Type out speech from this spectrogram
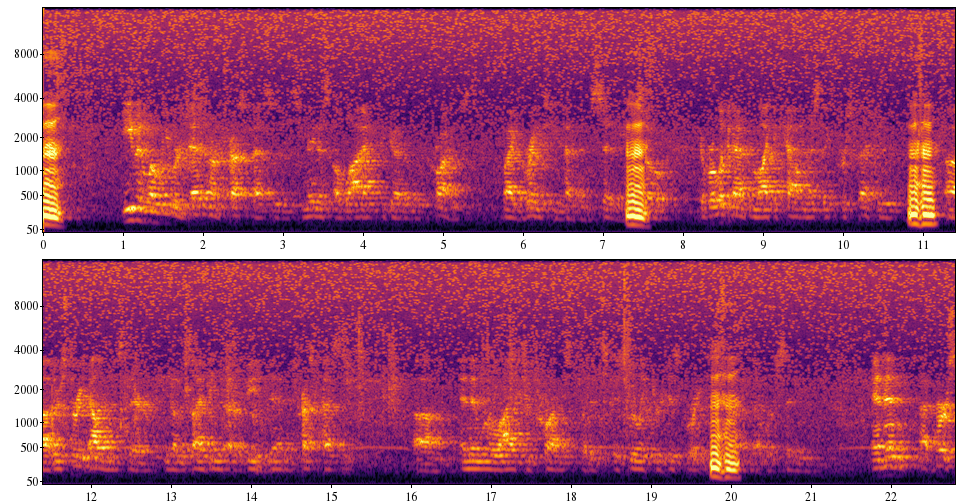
Mm. Even when we were dead in our trespasses, made us alive together with Christ. By grace you have been saved. Mm. So if we're looking at it from like a Calvinistic perspective, Mm-hmm. uh, there's three elements there. You know, this idea of being dead in trespasses, um, and then we're alive through Christ, but it's, it's really through His grace Mhm. that we're saved. And then uh, verse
